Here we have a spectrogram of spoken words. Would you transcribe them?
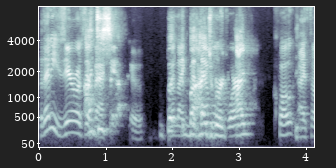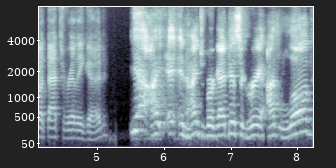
but then he zeroes it I back just- too. But, like, but the Heidelberg, work- I Quote, I thought that's really good. Yeah, I in Heidelberg, I disagree. I love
